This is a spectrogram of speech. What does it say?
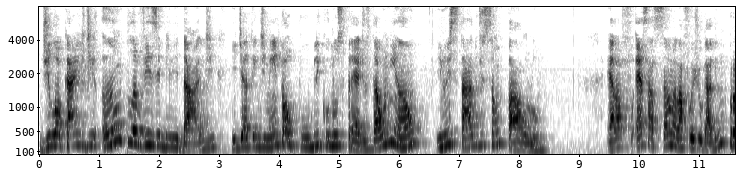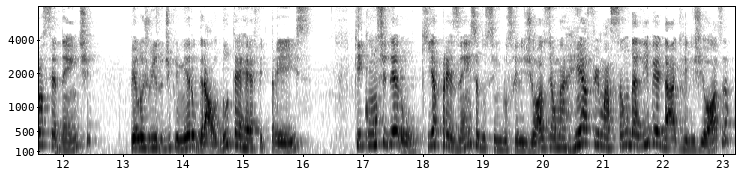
de locais de ampla visibilidade e de atendimento ao público nos prédios da União e no estado de São Paulo. Ela, essa ação ela foi julgada improcedente pelo juízo de primeiro grau do TRF3, que considerou que a presença dos símbolos religiosos é uma reafirmação da liberdade religiosa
